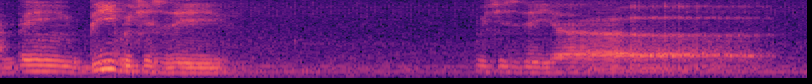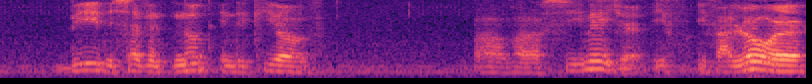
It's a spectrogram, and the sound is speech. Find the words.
I'm playing B, which is the which is the uh, B, the seventh note in the key of of uh, C major. If if I lower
